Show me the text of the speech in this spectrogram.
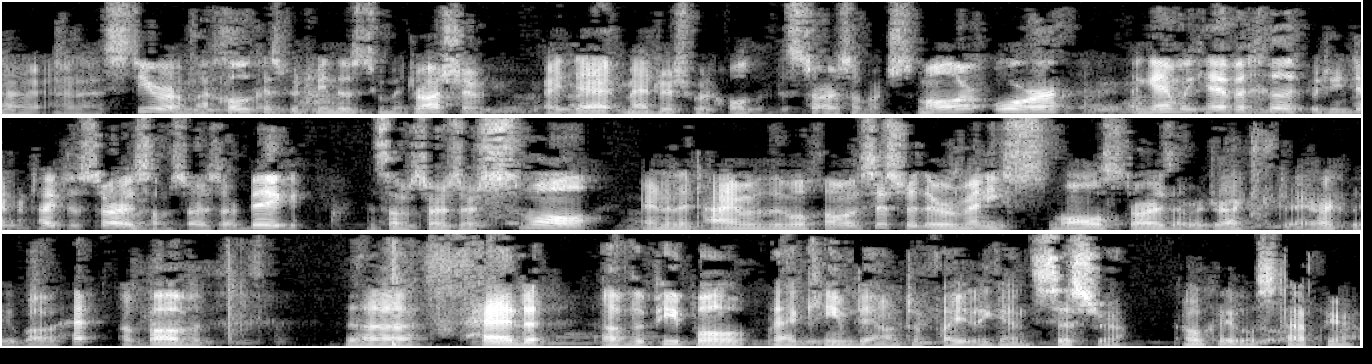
uh, a stira, macholkas between those two midrashim, right? That medrash would hold that the stars are much smaller, or again we can have a chilik between different types of stars. Some stars are big and some stars are small. And in the time of the Milcham of Sisera, there were many small stars that were direct, directly above he, above the head of the people that came down to fight against Sisera. Okay, we'll stop here.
